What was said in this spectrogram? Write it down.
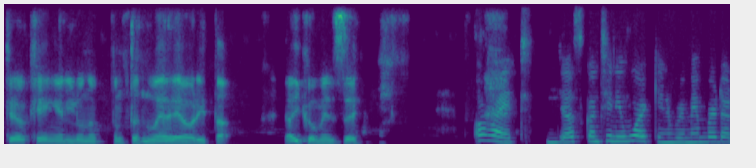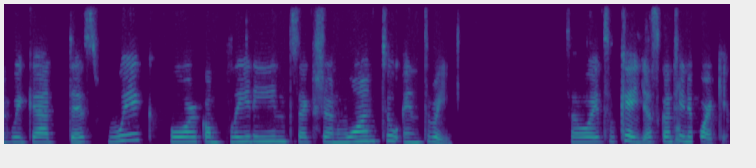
creo que en el 1.9 ahorita. Ahí comencé. All right, just continue working. Remember that we got this week for completing section one, two, and three. So it's okay, just continue working.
